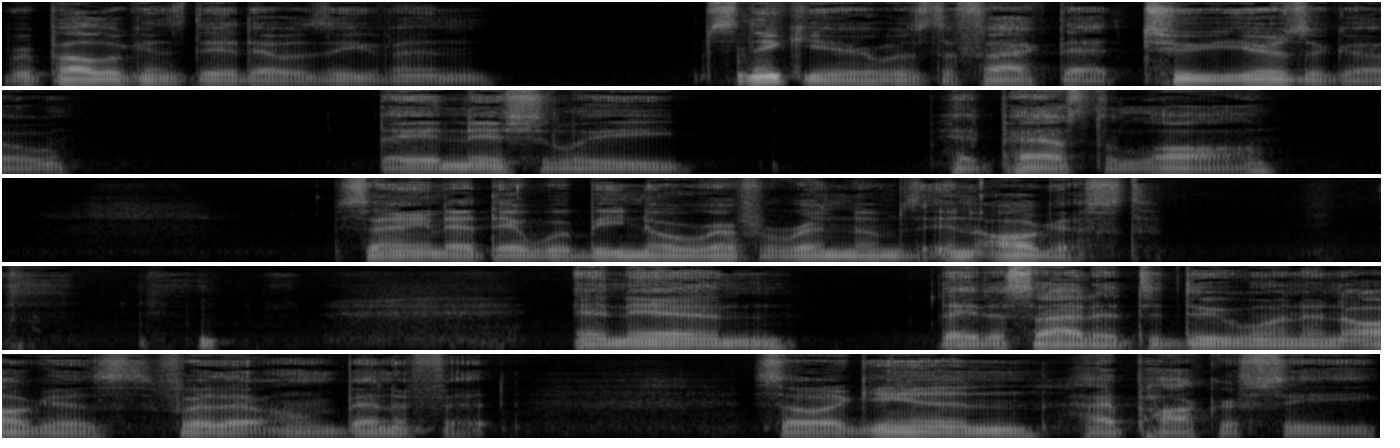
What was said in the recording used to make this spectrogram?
Republicans did that was even sneakier was the fact that two years ago, they initially had passed a law saying that there would be no referendums in August. and then they decided to do one in August for their own benefit. So again, hypocrisy,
